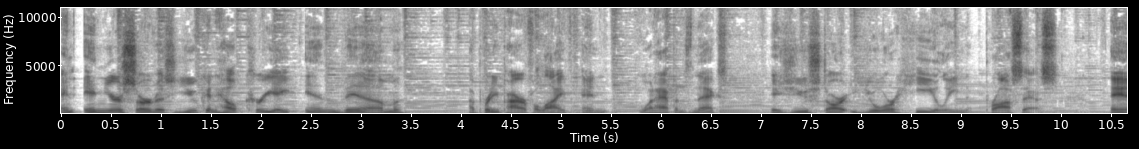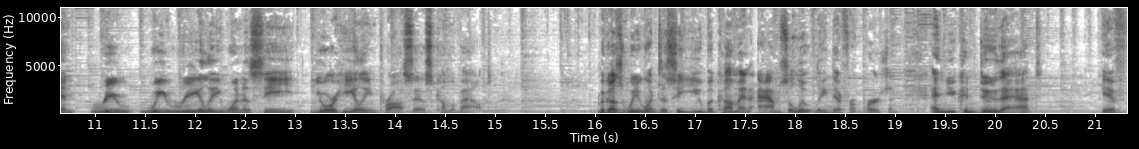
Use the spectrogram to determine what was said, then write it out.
And in your service, you can help create in them a pretty powerful life. And what happens next is you start your healing process. And re- we really want to see your healing process come about because we want to see you become an absolutely different person. And you can do that if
